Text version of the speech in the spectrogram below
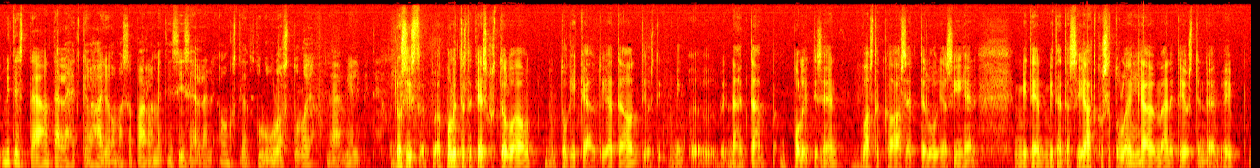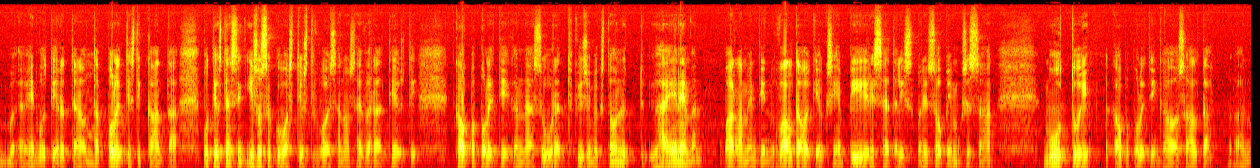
Miten tämä on tällä hetkellä hajoamassa parlamentin sisällä? Onko teiltä tullut ulostuloja nämä mielipiteet? No siis poliittista keskustelua on toki käyty ja tämä on tietysti niin, nähnyt tähän poliittiseen vastakkainasetteluun ja siihen, miten, miten tässä jatkossa tulee niin. käymään, niin tietysti ne, ei, en voi tiedottajana ottaa ja. poliittisesti kantaa. Mutta tietysti tässä isossa kuvassa tietysti voi sanoa sen verran, että tietysti kauppapolitiikan nämä suuret kysymykset on nyt yhä enemmän parlamentin valtaoikeuksien piirissä, että Lissabonin sopimuksessahan muuttui kauppapolitiikan osalta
